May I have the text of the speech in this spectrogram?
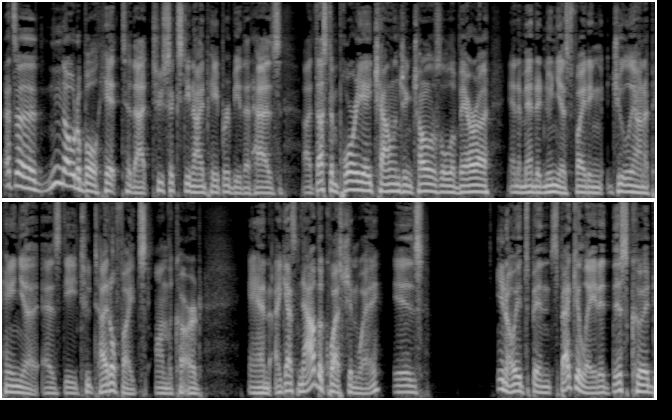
that's a notable hit to that 269 pay per view that has uh, Dustin Poirier challenging Charles Oliveira and Amanda Nunes fighting Juliana Pena as the two title fights on the card. And I guess now the question Wai is, you know, it's been speculated this could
